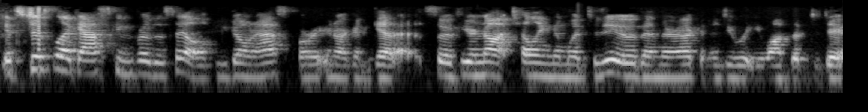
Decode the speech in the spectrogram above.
It's just like asking for the sale. If you don't ask for it, you're not going to get it. So if you're not telling them what to do, then they're not going to do what you want them to do.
